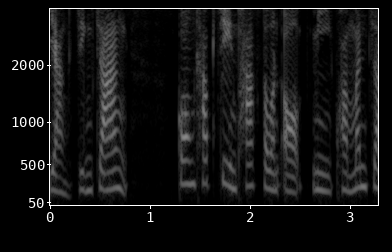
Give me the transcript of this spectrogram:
อย่างจริงจัง กองทัพจีนภาคตะวันออกมีความมั่นใจ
